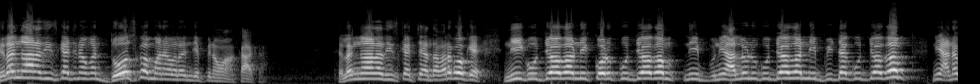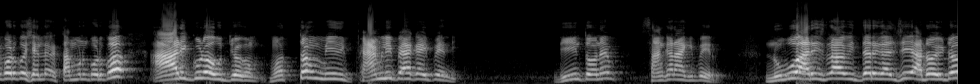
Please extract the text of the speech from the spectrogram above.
తెలంగాణ తీసుకొచ్చినావు కానీ దోసుకోమనేవాళ్ళని చెప్పినావా కాక. తెలంగాణ తీసుకొచ్చేంత వరకు ఓకే. నీకు ఉద్యోగం నీ కొడుకు ఉద్యోగం నీ నీ అల్లునికి ఉద్యోగం నీ బిడ్డకు ఉద్యోగం నీ అన్న కొడుకో చెల్లె తమ్ముని కొడుకో ఆడికి కూడా ఉద్యోగం. మొత్తం మీ ఫ్యామిలీ ప్యాక్ అయిపోయింది. దీంతోనే సంకనాగిపోయారు నువ్వు హరీష్ రావు ఇద్దరు కలిసి అటో ఇటో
